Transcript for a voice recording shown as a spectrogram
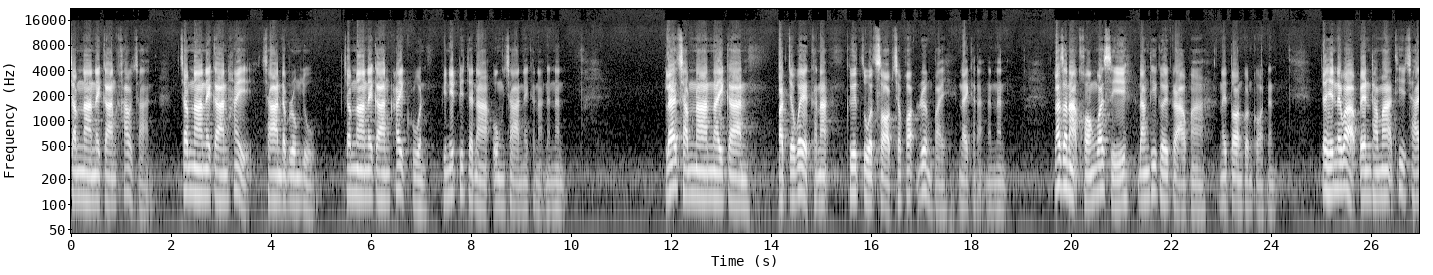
ชำนาญในการเข้าฌานชำนาญในการให้ฌานดำรงอยู่ชำนาญในการใคร่ครวญพินิษพิจารณาองค์ฌานในขณะนั้น ๆ และชำนาญในการปัจเจเวกคณะคือตรวจสอบเฉพาะเรื่องไปในขณะนั้น ๆ ลักษณะของวสีดังที่เคยกล่าวมาในตอนก่อนๆนนั้น จะเห็นได้ว่าเป็นธรรมะที่ใช้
